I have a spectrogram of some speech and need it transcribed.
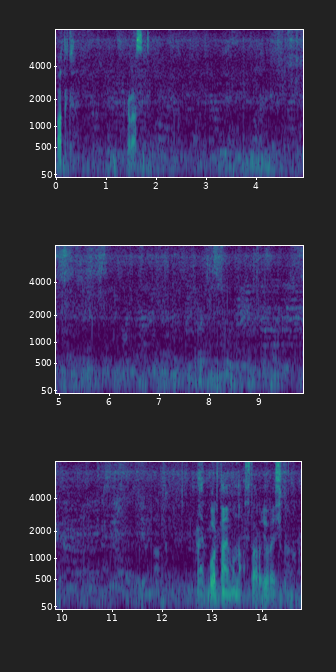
Котик. Красик. Повертаємо на староєврейську. А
